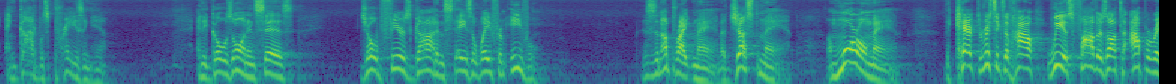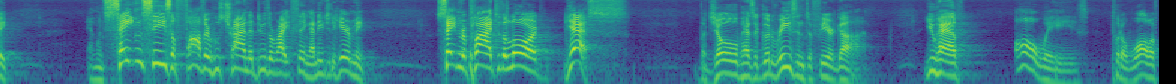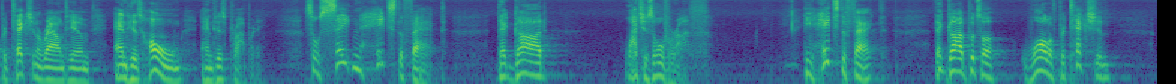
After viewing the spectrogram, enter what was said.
and God was praising him. And he goes on and says, Job fears God and stays away from evil. This is an upright man, a just man, a moral man, the characteristics of how we as fathers ought to operate. And when Satan sees a father who's trying to do the right thing, I need you to hear me. Satan replied to the Lord, Yes, but Job has a good reason to fear God. You have always put a wall of protection around him and his home and his property. So Satan hates the fact that God watches over us. He hates the fact that God puts a wall of protection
